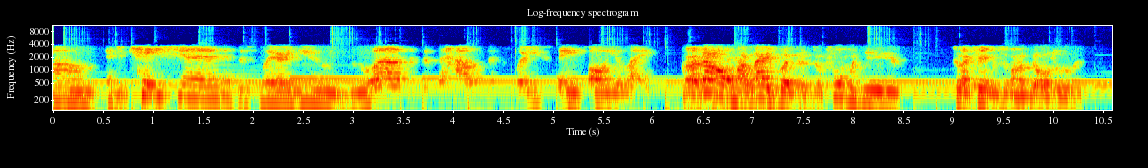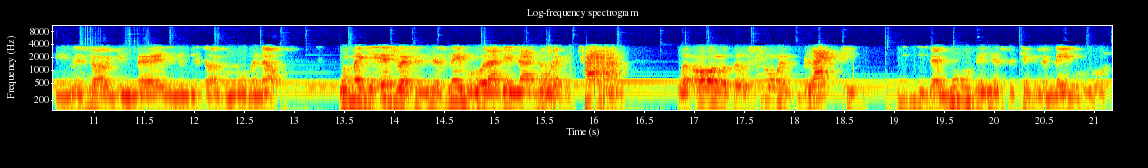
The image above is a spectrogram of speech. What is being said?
um, education? Is this where you grew up? Is this the house? This is where you stayed all your life? Well, not all my life, but the, the former years till I came into my adulthood and then started getting married, and then we started moving out. What makes it interesting in this neighborhood, I did not know at the time, were all of the affluent black people that moved in this particular neighborhood.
